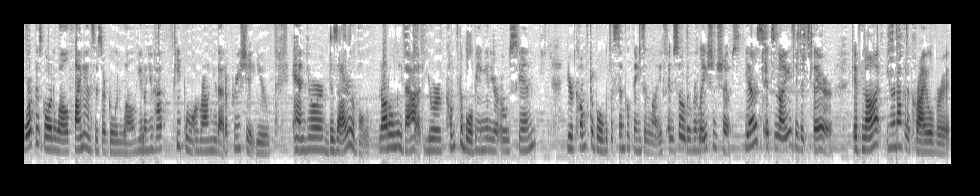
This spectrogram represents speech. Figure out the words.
work is going well, finances are going well. You know, you have people around you that appreciate you and you're desirable. Not only that, you're comfortable being in your own skin. You're comfortable with the simple things in life. And so the relationships, yes, it's nice if it's there. If not, you're not going to cry over it.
